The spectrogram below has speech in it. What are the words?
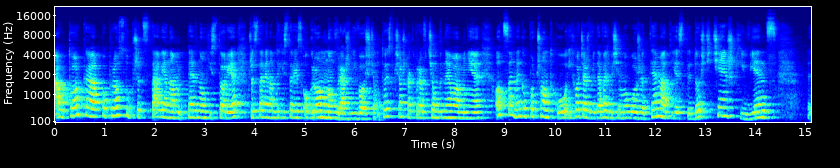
Autorka po prostu przedstawia nam pewną historię, przedstawia nam tę historię z ogromną wrażliwością. To jest książka, która wciągnęła mnie od samego początku i chociaż wydawać by się mogło, że temat jest dość ciężki, więc y,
